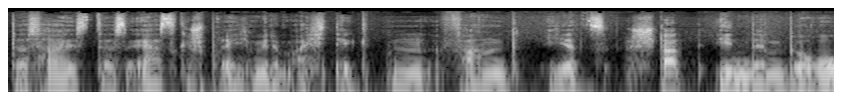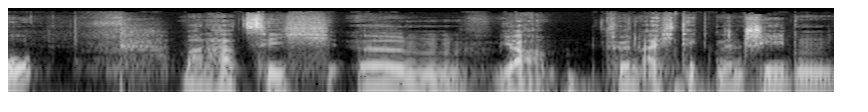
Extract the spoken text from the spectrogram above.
Das heißt, das Erstgespräch mit dem Architekten fand jetzt statt in dem Büro. Man hat sich ähm, ja für einen Architekten entschieden,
